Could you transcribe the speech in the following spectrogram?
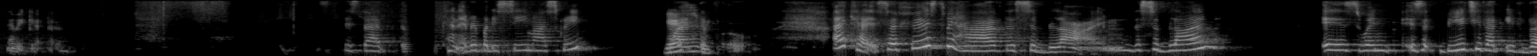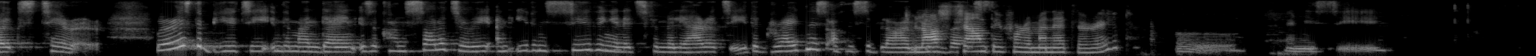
There we go. Is that, can everybody see my screen? Yes. Wonderful. Okay, so first we have the sublime. The sublime is when is it beauty that evokes terror. Whereas the beauty in the mundane is a consolatory and even soothing in its familiarity, the greatness of the sublime. Last there for a minute, Laurette. Oh, let me see.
